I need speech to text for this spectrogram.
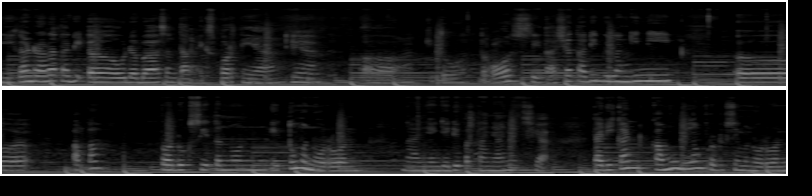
Nih kan Rara tadi eh, udah bahas tentang ekspor nih ya. Iya. Eh, gitu. Terus si Tasya tadi bilang gini, eh, apa produksi tenun itu menurun. Nah, yang jadi pertanyaan nih Tasya, tadi kan kamu bilang produksi menurun.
